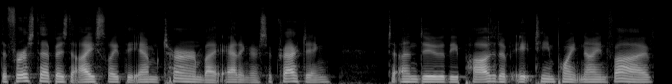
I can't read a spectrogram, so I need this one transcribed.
The first step is to isolate the m term by adding or subtracting. To undo the positive 18.95,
